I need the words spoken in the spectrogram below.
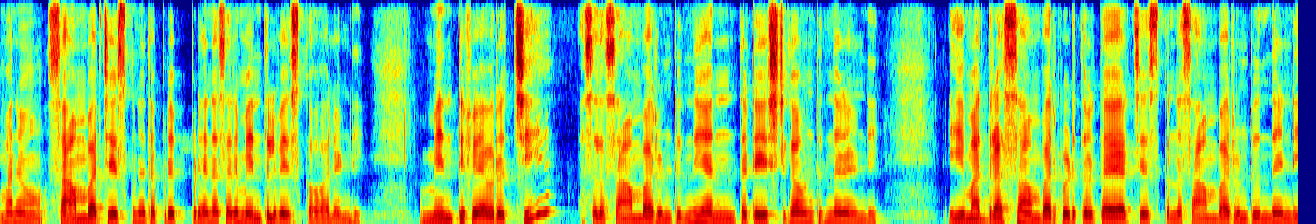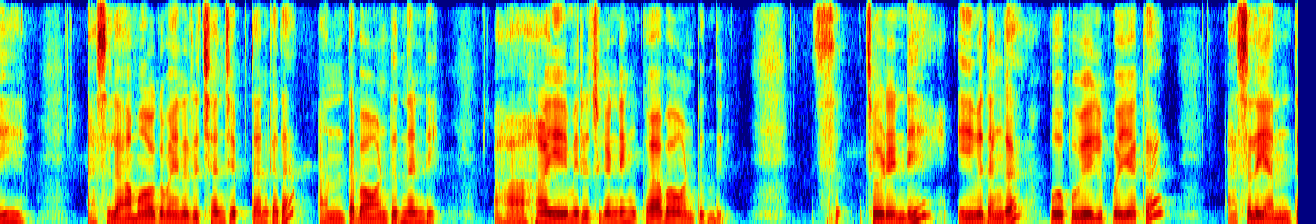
మనం సాంబార్ చేసుకునేటప్పుడు ఎప్పుడైనా సరే మెంతులు వేసుకోవాలండి. మెంతి ఫ్లేవర్ వచ్చి అసలు సాంబార్ ఉంటుంది ఎంత టేస్ట్గా ఉంటుందండి. ఈ మద్రాస్ సాంబార్ పొడితో తయారు చేసుకున్న సాంబార్ ఉంటుందండి. అసలు అమోఘమైన రుచి అని చెప్తాను కదా అంత బాగుంటుందండి. ఆహా ఏమి రుచికండి ఇంకా బాగుంటుంది. చూడండి ఈ విధంగా పోపు వేగిపోయాక అసలు ఎంత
